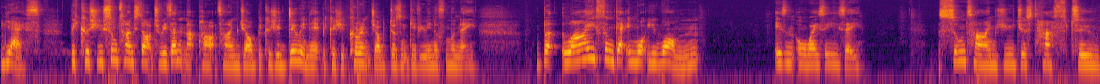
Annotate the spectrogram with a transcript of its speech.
yes because you sometimes start to resent that part time job because you're doing it because your current job doesn't give you enough money. But life and getting what you want isn't always easy. Sometimes you just have to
